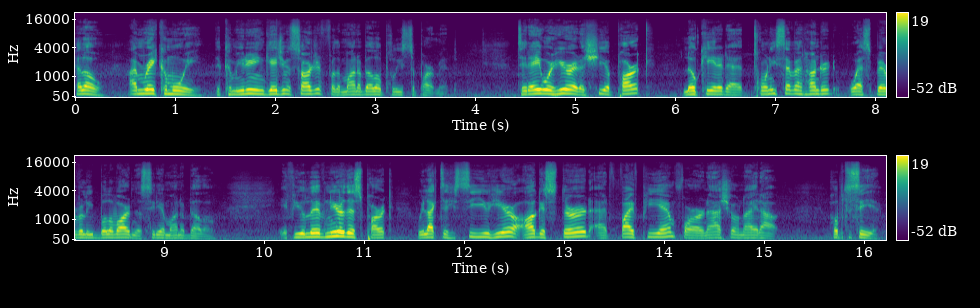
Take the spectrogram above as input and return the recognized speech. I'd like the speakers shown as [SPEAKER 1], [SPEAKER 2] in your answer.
[SPEAKER 1] Hello, I'm Ray Kamui, the Community Engagement Sergeant for the Montebello Police Department. Today we're here at Ashiya Park, located at 2700 West Beverly Boulevard in the city of Montebello. If you live near this park, we'd like to see you here August 3rd at 5 p.m. for our National Night Out. Hope to see you.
